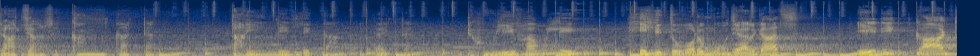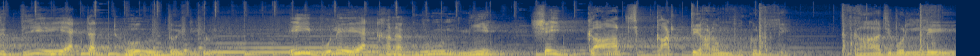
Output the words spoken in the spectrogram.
রাজার কান কাটা, তাই নিলে কাক বেটা ঢুলি ভাবলে তো বড় মজার গাছ। এরই কাঠ দিয়ে একটা ঢোল তৈরি করি। এই বলে একখানা কুড়ুল নিয়ে সেই গাছ কাটতে আরম্ভ করলে। গাছ বললে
